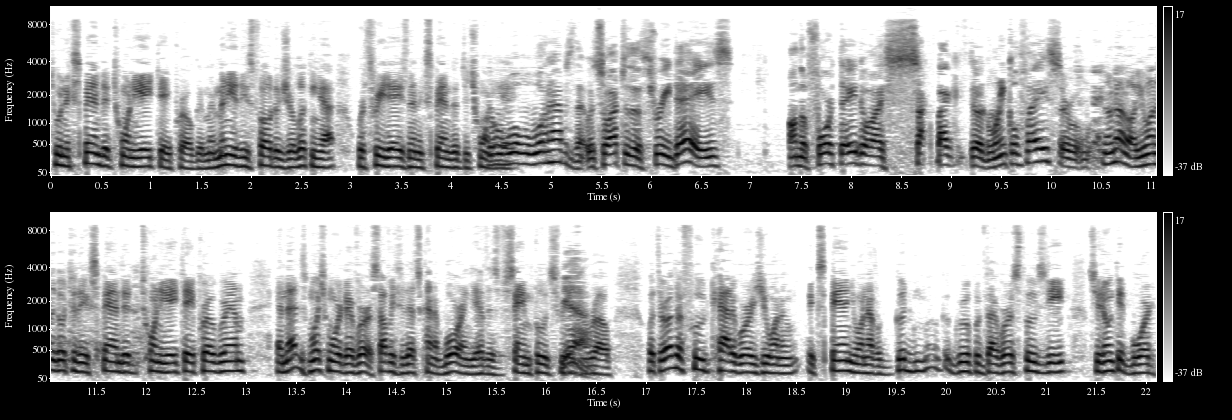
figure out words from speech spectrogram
to an expanded 28-day program. And many of these photos you're looking at were three days, then expanded to 28. Well, what happens then? So after the three days, on the fourth day, do I suck back the wrinkle face? or? No, no, no. You want to go to the expanded 28-day program, and that is much more diverse. Obviously, that's kind of boring. You have the same foods three days in a row. But there are other food categories you want to expand. You want to have a good group of diverse foods to eat so you don't get bored,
